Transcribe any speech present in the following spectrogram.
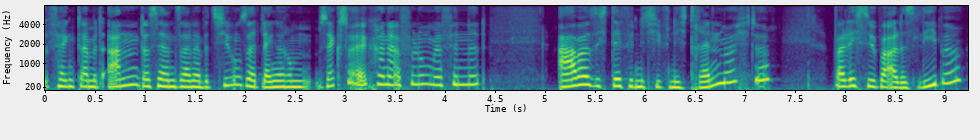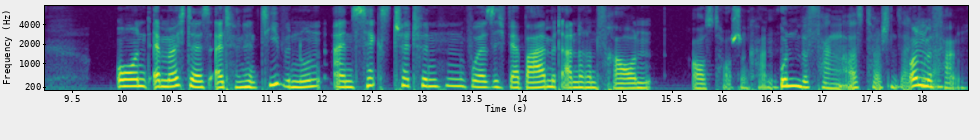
fängt damit an, dass er in seiner Beziehung seit längerem sexuell keine Erfüllung mehr findet, aber sich definitiv nicht trennen möchte, weil ich sie über alles liebe. Und er möchte als Alternative nun einen Sexchat finden, wo er sich verbal mit anderen Frauen austauschen kann. Unbefangen austauschen, sagt er. Unbefangen.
